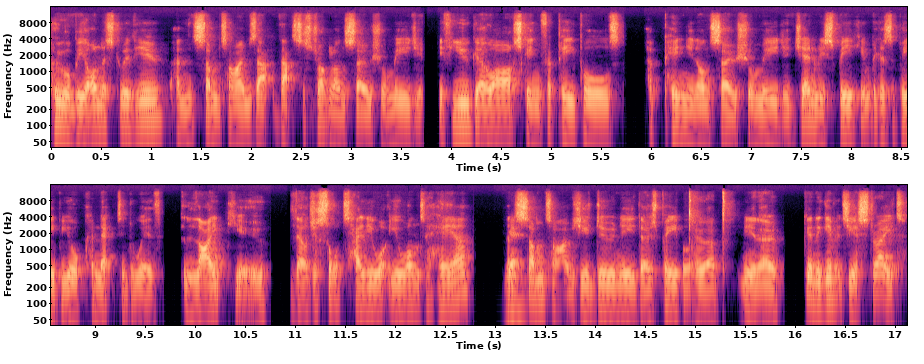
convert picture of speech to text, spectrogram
who will be honest with you. And sometimes that that's a struggle on social media. If you go asking for people's opinion on social media, generally speaking, because the people you're connected with like you, they'll just sort of tell you what you want to hear. And sometimes you do need those people who are, you know, going to give it to you straight.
